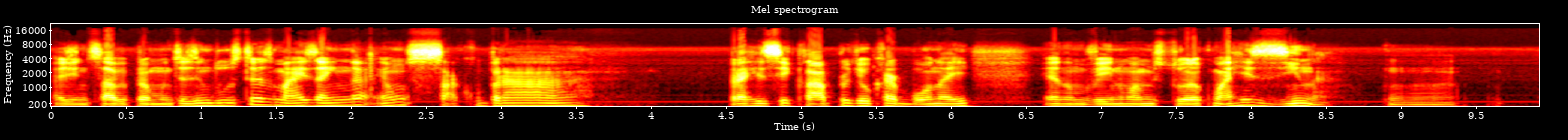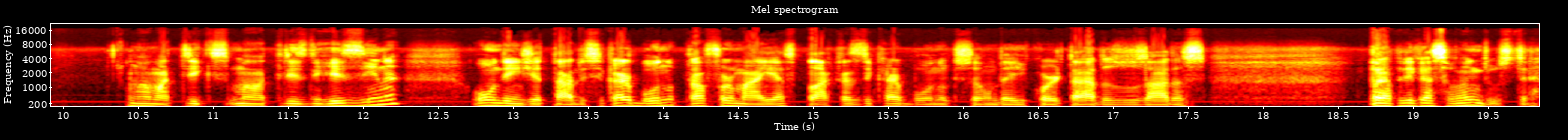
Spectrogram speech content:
a gente sabe para muitas indústrias, mas ainda é um saco para para reciclar, porque o carbono aí não vem numa mistura com uma resina, com uma matriz, uma matriz de resina, onde é injetado esse carbono para formar as placas de carbono que são daí cortadas, usadas para aplicação na indústria.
